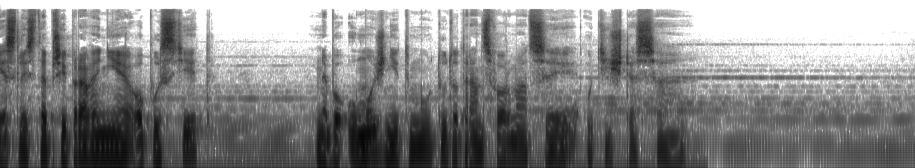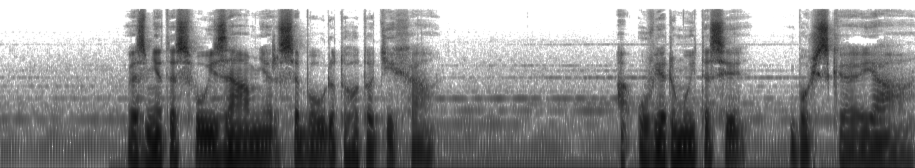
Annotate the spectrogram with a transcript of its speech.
Jestli jste připraveni je opustit nebo umožnit mu tuto transformaci, utište se. Vezměte svůj záměr sebou do tohoto ticha a uvědomujte si božské já,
